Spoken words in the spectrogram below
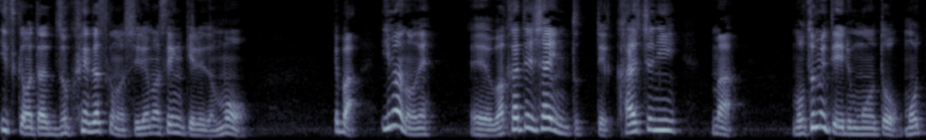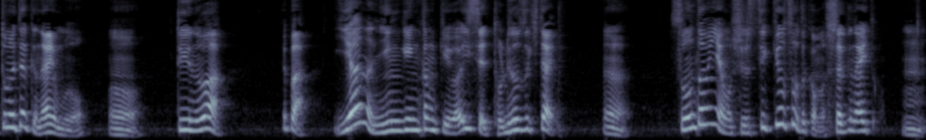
いつかまた続編出すかもしれませんけれども、やっぱ今のね、えー、若手社員にとって会社に、まあ、求めているものと求めたくないもの、うん、っていうのは、やっぱ嫌な人間関係は一切取り除きたい。うん。そのためにはもう出席競争とかもしたくないと。うん。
